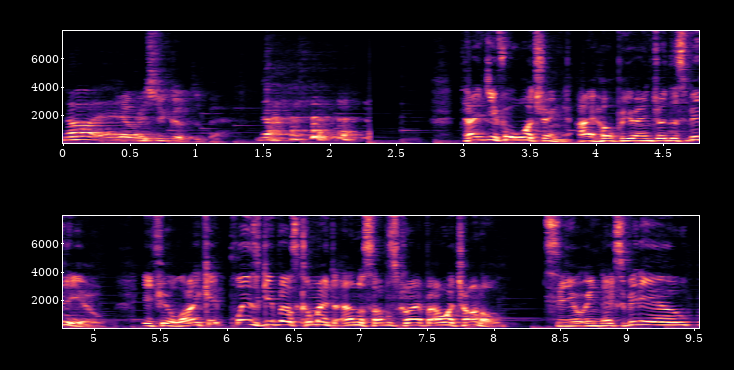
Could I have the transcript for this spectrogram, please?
no, uh, Yeah, we should go to bed. Thank you for watching. I hope you enjoyed this video. If you like it, please give us a comment and subscribe our channel. See you in next video.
